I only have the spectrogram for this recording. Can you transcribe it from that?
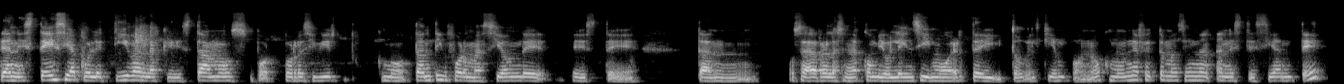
de anestesia colectiva en la que estamos por, por recibir como tanta información de este tan o sea, relacionada con violencia y muerte y todo el tiempo, ¿no? Como un efecto más anestesiante.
